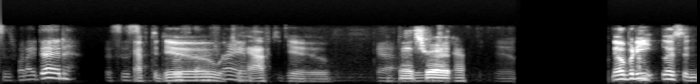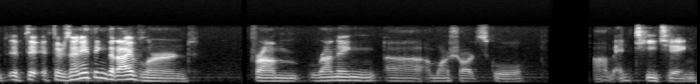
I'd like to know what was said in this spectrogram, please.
this is what I did. This is have to proof that I do what you have to do. Yeah. That's Do what you right. Have to do. Nobody listen. If there, if there's anything that I've learned from running uh, a martial arts school um, and teaching,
